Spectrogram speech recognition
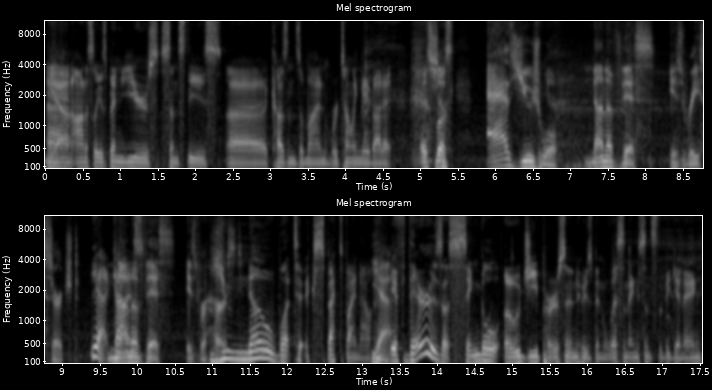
Yeah. and honestly it's been years since these uh, cousins of mine were telling me about it. It's Look, just as usual, none of this is researched. Yeah, none of this is rehearsed. You know what to expect by now. Yeah. If there is a single OG person who's been listening since the beginning,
